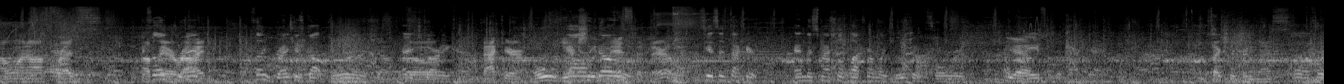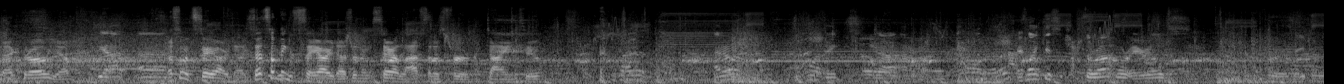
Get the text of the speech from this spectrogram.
I want off Fred's I up like there, Brett, right? I feel like Brett just got bored of edge guarding him. Back air. Oh, he Oh, actually no. missed it barely. Yes, it's back here. And the smash platform like moved him forward Yeah. away from the back air. It's actually pretty nice. Oh. Back throw, yep. Yeah, uh, That's what Sayar does. That's something Sayar does, and then Sayar laughs at us for dying too. I don't think. Uh, I don't know. I feel like this throw out more aerials for Maple.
